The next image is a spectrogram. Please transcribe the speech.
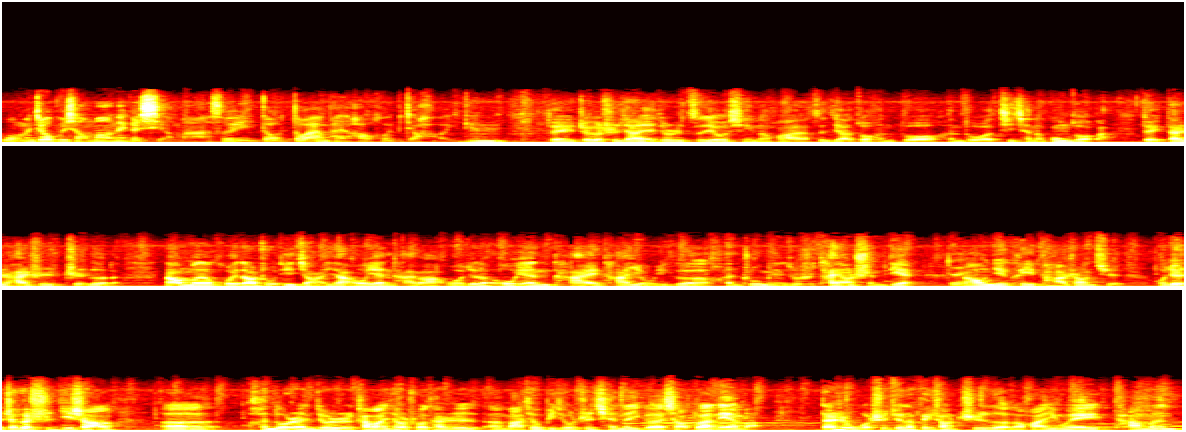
我们就不想冒那个险嘛，所以都都安排好会比较好一点。嗯，对，这个实际上也就是自由行的话，自己要做很多很多提前的工作吧。对，但是还是值得的。那我们回到主题讲一下欧雁台吧。我觉得欧雁台它有一个很著名的就是太阳神殿，对然后你也可以爬上去。我觉得这个实际上，呃，很多人就是开玩笑说它是呃马丘比丘之前的一个小锻炼吧。但是我是觉得非常值得的话，因为他们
